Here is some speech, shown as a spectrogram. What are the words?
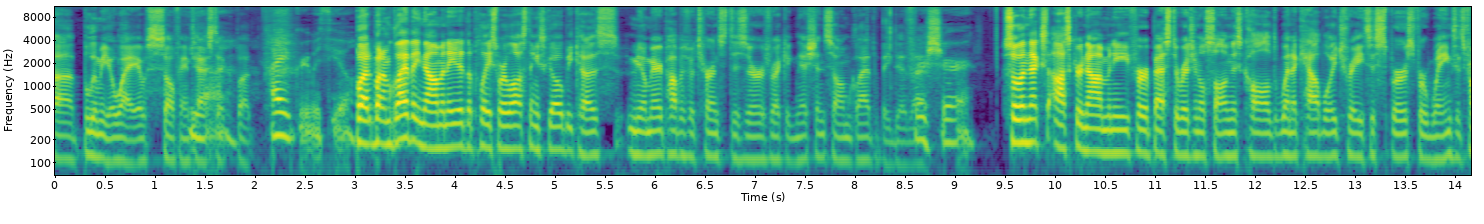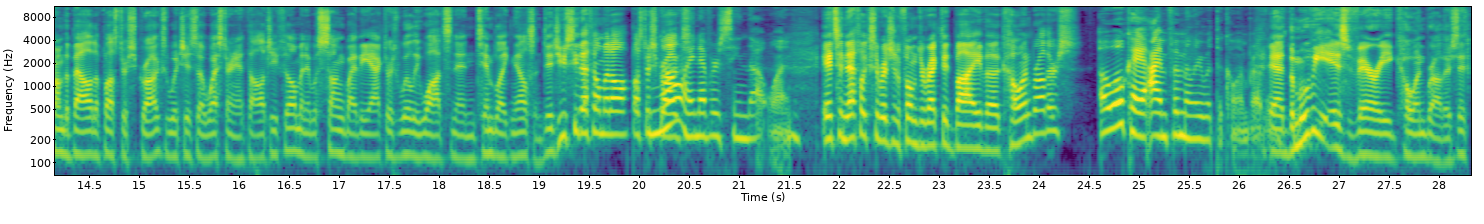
uh, blew me away. It was so fantastic. Yeah. But I agree with you. but but I'm glad they nominated the place where lost things go because you know Mary Poppins Returns deserves recognition. So I'm glad that they did that For sure. So the next Oscar nominee for Best Original Song is called "When a Cowboy Trades His Spurs for Wings." It's from the Ballad of Buster Scruggs, which is a Western anthology film, and it was sung by the actors Willie Watson and Tim Blake Nelson. Did you see that film at all, Buster Scruggs? No, I never seen that one. It's a Netflix original film directed by the Coen brothers. Oh, okay. I'm familiar with the Coen brothers. Yeah, the movie is very Coen Brothers, It-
